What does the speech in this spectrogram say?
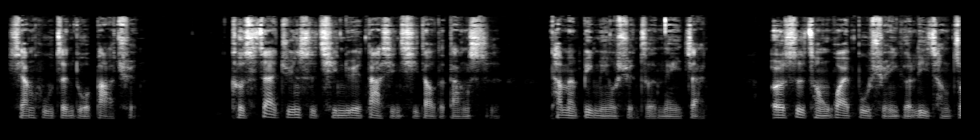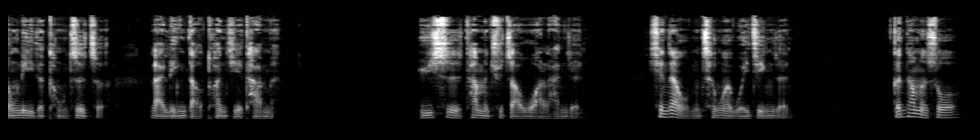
相互争夺霸权。可是，在军事侵略大行其道的当时，他们并没有选择内战，而是从外部选一个立场中立的统治者来领导团结他们。于是他们去找瓦兰人，现在我们称为维京人，跟他们说：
